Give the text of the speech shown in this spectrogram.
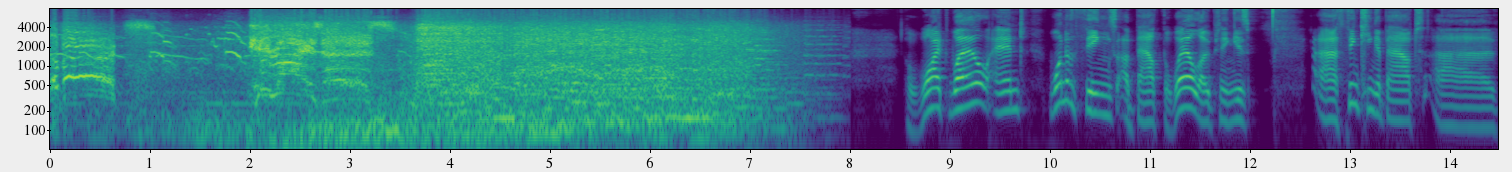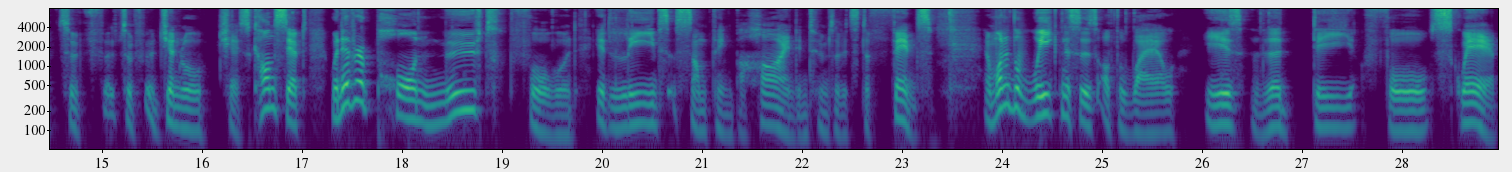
The birds! He rises! The white whale, and one of the things about the whale opening is uh, thinking about uh, sort, of, sort of a general chess concept, whenever a pawn moved forward, it leaves something behind in terms of its defense. And one of the weaknesses of the whale is the d4 square,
